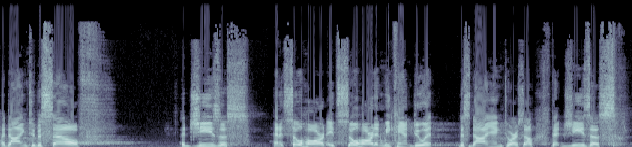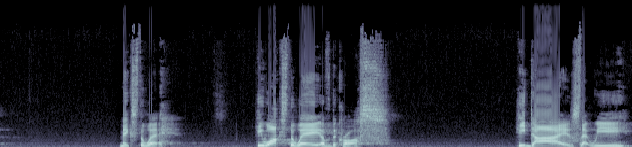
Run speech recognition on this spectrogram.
a dying to the self. That Jesus, and it's so hard, it's so hard, and we can't do it, this dying to ourselves, that Jesus makes the way. He walks the way of the cross. He dies that we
